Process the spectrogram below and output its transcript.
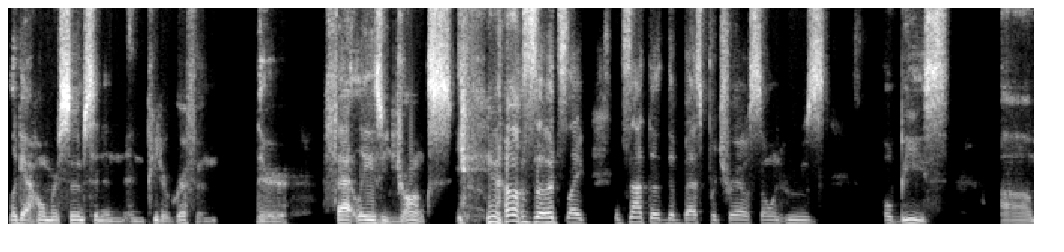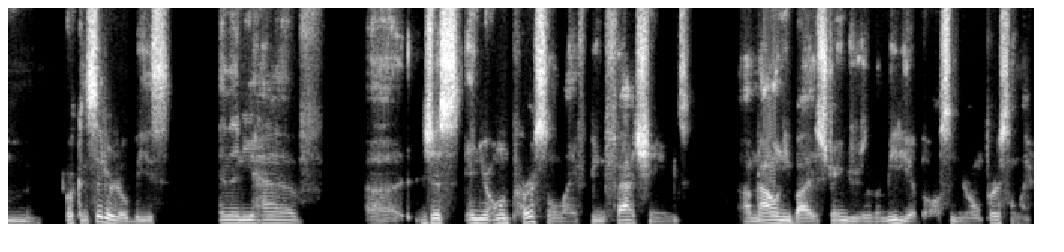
look at Homer Simpson and, and Peter Griffin. They're fat, lazy drunks, you know. So it's like it's not the the best portrayal of someone who's obese um, or considered obese, and then you have uh, just in your own personal life being fat shamed, um, not only by strangers or the media, but also in your own personal life.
